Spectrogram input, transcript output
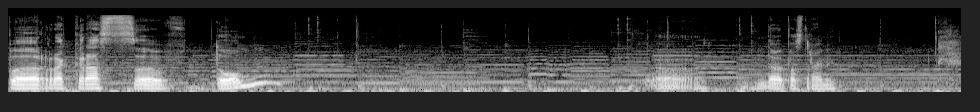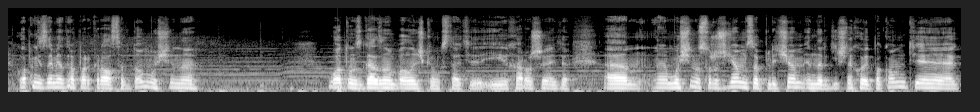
Прокрасться в дом? Давай по страме. Коп незаметно прокрался в дом, мужчина... Вот он с газовым баллончиком, кстати, и хороший эти. Э, мужчина с ружьем за плечом энергично ходит по комнате.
